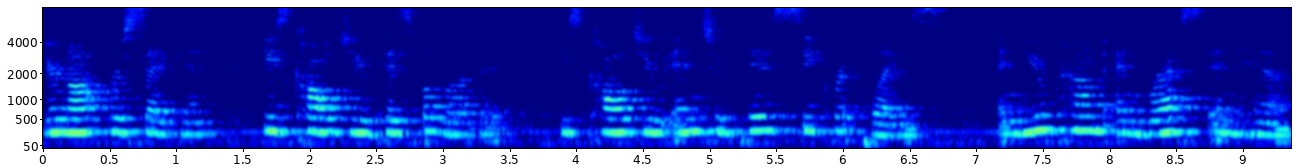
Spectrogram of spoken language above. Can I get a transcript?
you're not forsaken. He's called you his beloved. He's called you into his secret place, and you come and rest in him.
